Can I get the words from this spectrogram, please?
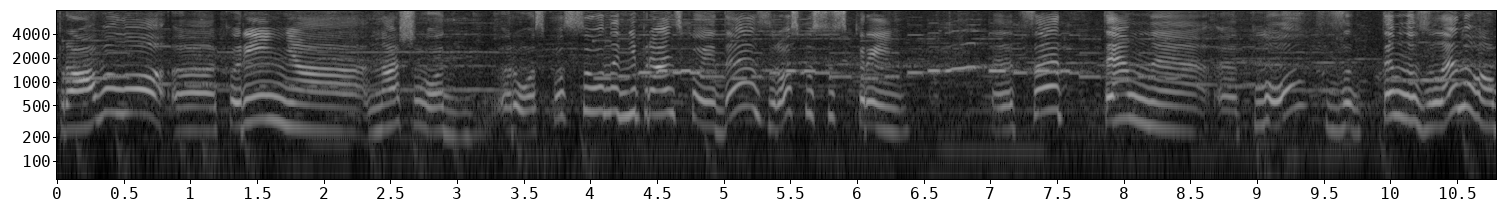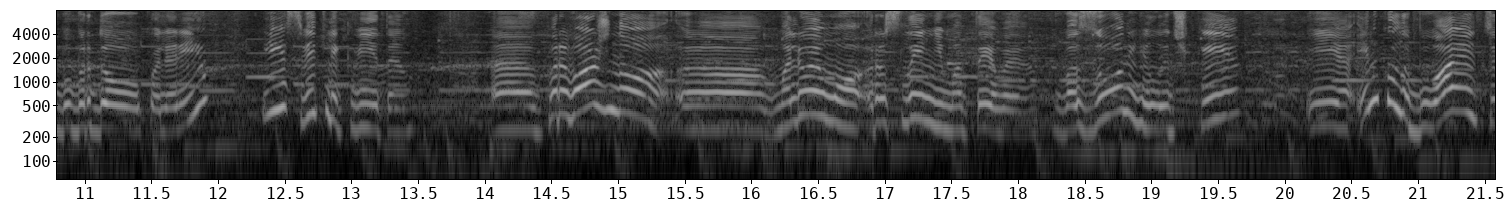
правило, е, коріння нашого розпису надніпрянського йде з розпису скринь. Е, Це темне е, тло з темно-зеленого або бордового кольорів і світлі квіти. Переважно малюємо рослинні мотиви: вазон, гілочки. І інколи бувають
